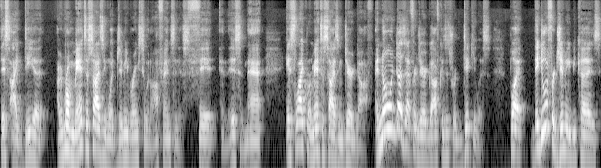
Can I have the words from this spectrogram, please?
this idea. I mean, romanticizing what Jimmy brings to an offense and his fit and this and that. It's like romanticizing Jared Goff. And no one does that for Jared Goff because it's ridiculous. But they do it for Jimmy because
